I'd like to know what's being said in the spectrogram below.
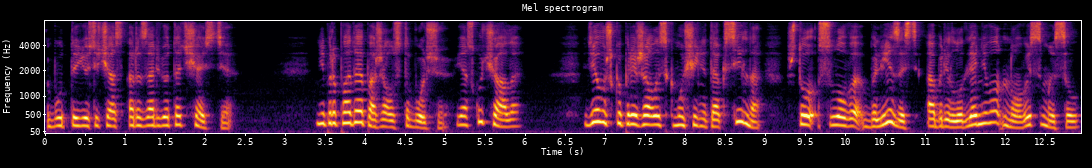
будто ее сейчас разорвет от счастья. «Не пропадай, пожалуйста, больше. Я скучала». Девушка прижалась к мужчине так сильно, что слово «близость» обрело для него новый смысл.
